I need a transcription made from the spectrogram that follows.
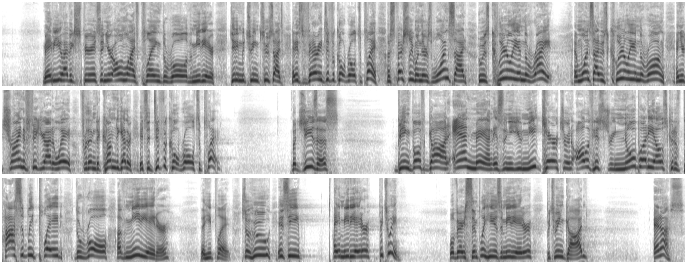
Maybe you have experience in your own life playing the role of a mediator, getting between two sides. And it's a very difficult role to play, especially when there's one side who is clearly in the right and one side who's clearly in the wrong, and you're trying to figure out a way for them to come together. It's a difficult role to play. But Jesus, being both God and man, is a unique character in all of history. Nobody else could have possibly played the role of mediator that he played. So, who is he a mediator between? Well, very simply, he is a mediator between God and us.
